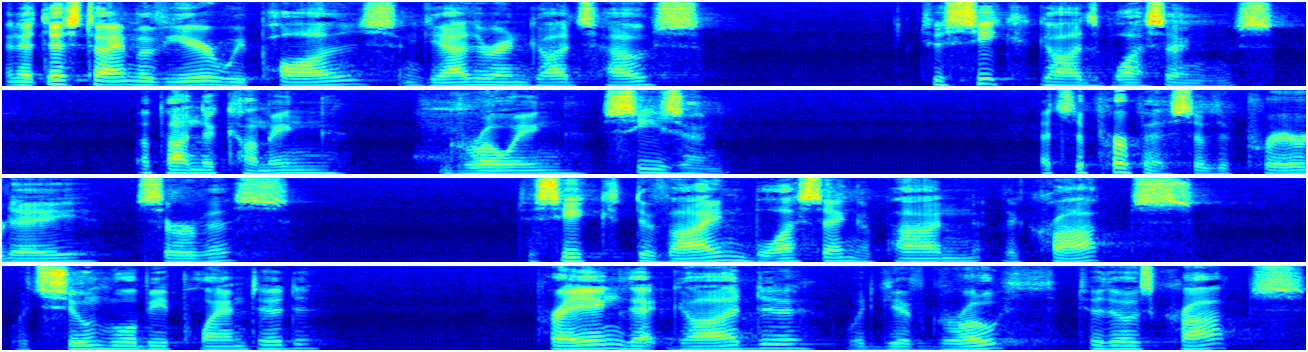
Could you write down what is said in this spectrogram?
And at this time of year, we pause and gather in God's house to seek God's blessings upon the coming growing season. That's the purpose of the prayer day service to seek divine blessing upon the crops which soon will be planted, praying that God would give growth to those crops,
